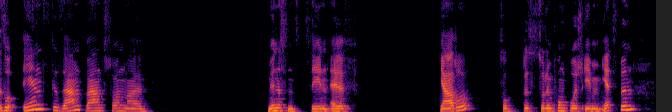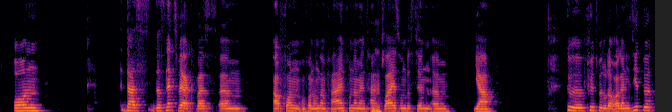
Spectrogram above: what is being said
so insgesamt waren es schon mal mindestens zehn, elf Jahre, so bis zu dem Punkt, wo ich eben jetzt bin. Und das, das Netzwerk, was ähm, auch von, von unserem Verein Fundamental mhm. Frei so ein bisschen, ähm, ja, geführt wird oder organisiert wird.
